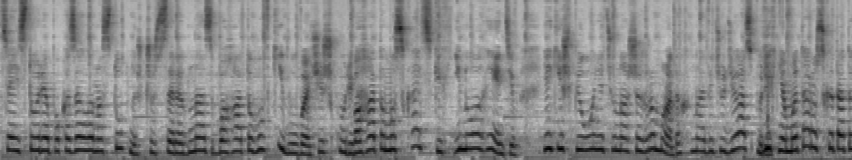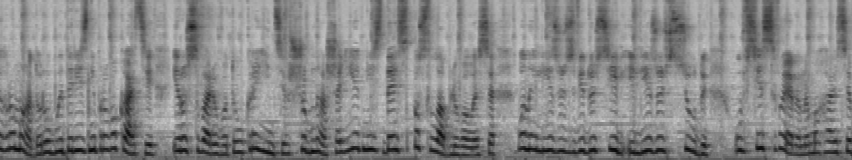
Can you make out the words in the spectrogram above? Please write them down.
Ця історія показала наступне: що серед нас багато вовків у вечій шкурі, багато москальських іноагентів, які шпіонять у наших громадах, навіть у діаспорі. Їхня мета розхитати громаду, робити різні провокації і розсварювати українців, щоб наша єдність десь послаблювалася. Вони лізуть звідусіль і лізуть всюди, у всі сфери, намагаються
